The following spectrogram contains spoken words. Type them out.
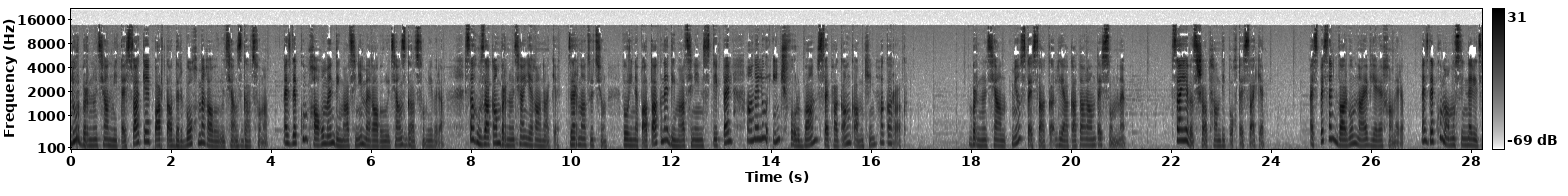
Լուր բռնության մի տեսակ է պարտադրվող մեղավորության զգացումը։ Այս դեպքում խաղում են դիմացինի մեղավորության զգացումի վրա։ Սա հուզական բռնության եղանակ է, ձեռնացություն, որի նպատակն է դիմացինին ստիպել անելու ինչ որ բան սեփական կամքին հակառակ։ Բռնության մյուս տեսակը լիակատար անտեսումն է Սա եւս շատ հանդիպող տեսակ է։ Այսպես են վարվում նաև երեխաները։ Այս դեպքում ամուսիններից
